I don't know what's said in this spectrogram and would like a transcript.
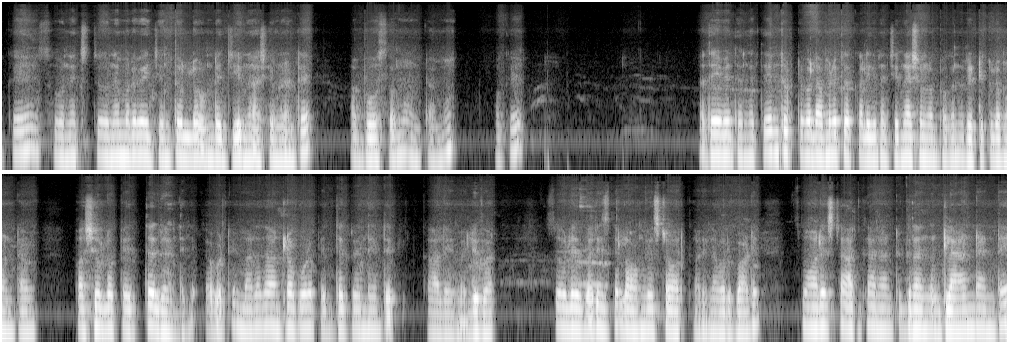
ఓకే సో నెక్స్ట్ నెమరవే జంతువుల్లో ఉండే జీర్ణాశయం అంటే అబోసము అంటాము. ఓకే. అదేవిధంగా తేనెతుట్ట వల్ల అమెరికా కలిగిన జీర్ణాశయంలో భాగం రెటికులం అంటాం పశువుల్లో పెద్ద గ్రంథిని కాబట్టి మన దాంట్లో కూడా పెద్ద గ్రంథి అంటే కాలేయం liver. So liver is the longest organ in our body. Smallest organ అంటే గ్రంథ గ్లాండ్ అంటే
